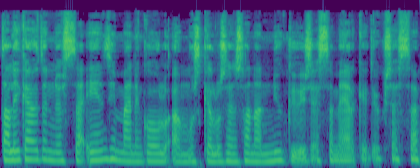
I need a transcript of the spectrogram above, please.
Tämä oli käytännössä ensimmäinen kouluammuskelu sen sanan nykyisessä merkityksessä.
